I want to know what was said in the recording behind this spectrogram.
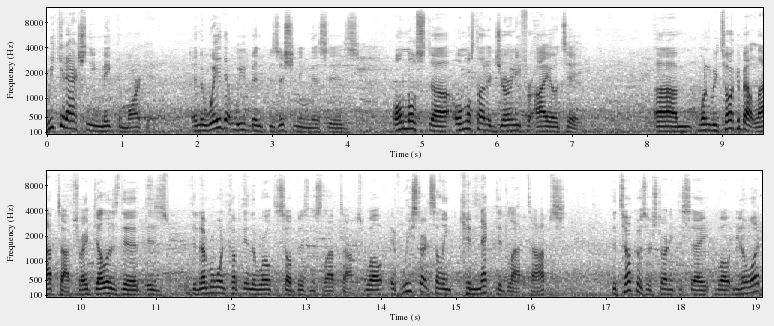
we could actually make the market. And the way that we've been positioning this is almost, uh, almost on a journey for IoT. Um, when we talk about laptops, right, Dell is the, is the number one company in the world to sell business laptops. Well, if we start selling connected laptops, the telcos are starting to say, well, you know what,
